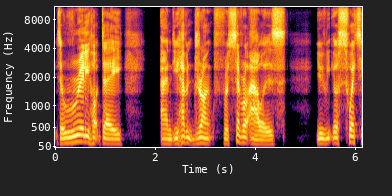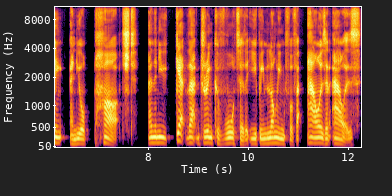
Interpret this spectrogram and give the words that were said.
It's a really hot day and you haven't drunk for several hours. You, you're sweating and you're parched. And then you get that drink of water that you've been longing for for hours and hours.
